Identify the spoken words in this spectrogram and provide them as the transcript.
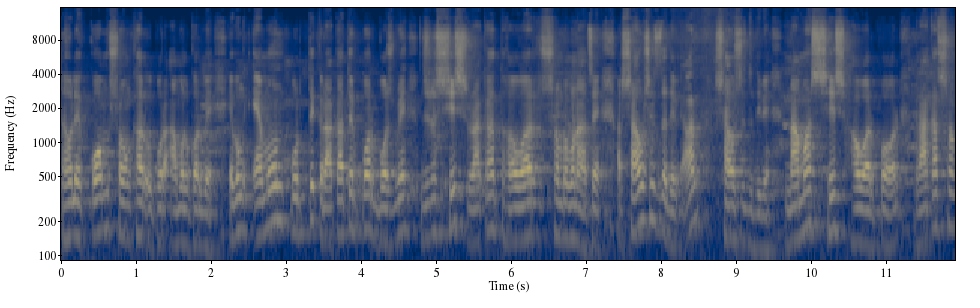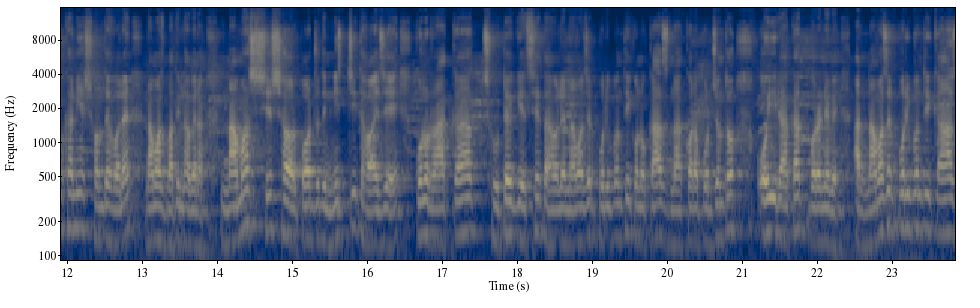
তাহলে কম সংখ্যার উপর আমল করবে এবং এমন প্রত্যেক রাকাতের পর বসবে যেটা শেষ রাকাত হওয়ার সম্ভাবনা আছে। আর সাহসেজদা দেবে, আর সাহসেজদা দিবে। নামাজ শেষ হওয়ার পর রাকাত সংখ্যা নিয়ে সন্দেহ হলে নামাজ বাতিল হবে না। নামাজ শেষ হওয়ার পর যদি নিশ্চিত হয় যে কোনো রাকাত ছুটে গেছে, তাহলে নামাজের পরিপন্থী কোনো কাজ না করা পর্যন্ত ওই রাকাত পরে নেবে। আর নামাজের পরিপন্থী কাজ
